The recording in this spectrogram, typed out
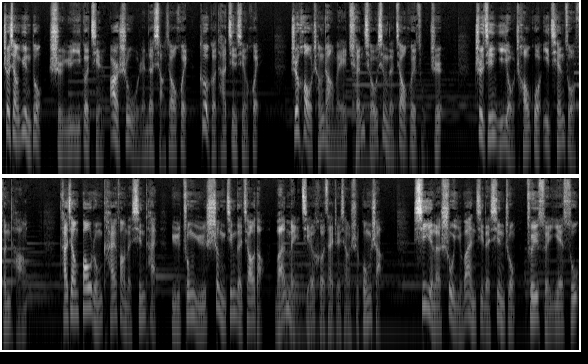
这项运动始于一个仅二十五人的小教会——各个他进信会，之后成长为全球性的教会组织，至今已有超过一千座分堂。他将包容开放的心态与忠于圣经的教导完美结合在这项事工上，吸引了数以万计的信众追随耶稣，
